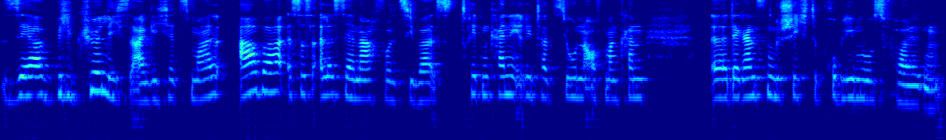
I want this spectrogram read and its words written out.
sehr willkürlich, sage ich jetzt mal, aber es ist alles sehr nachvollziehbar. Es treten keine Irritationen auf, man kann äh, der ganzen Geschichte problemlos folgen.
